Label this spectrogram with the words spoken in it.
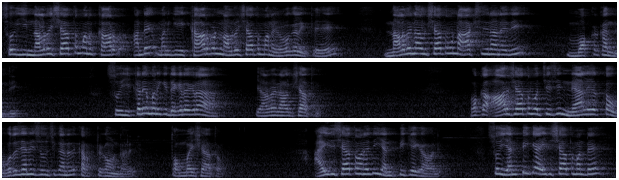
సో ఈ నలభై శాతం మన కార్బన్ అంటే మనకి కార్బన్ నలభై శాతం మనం ఇవ్వగలిగితే నలభై నాలుగు శాతం ఉన్న ఆక్సిజన్ అనేది మొక్కకు అందిద్ది. సో ఇక్కడే మనకి దగ్గర దగ్గర ఎనభై నాలుగు శాతం. ఒక ఆరు శాతం వచ్చేసి నేల యొక్క ఉదజని సూచిక అనేది కరెక్ట్గా ఉండాలి. తొంభై శాతం. ఐదు శాతం అనేది ఎన్పికే కావాలి. సో ఎన్పికే ఐదు శాతం అంటే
